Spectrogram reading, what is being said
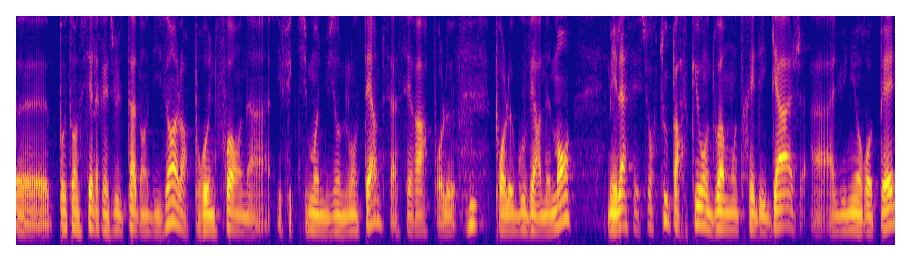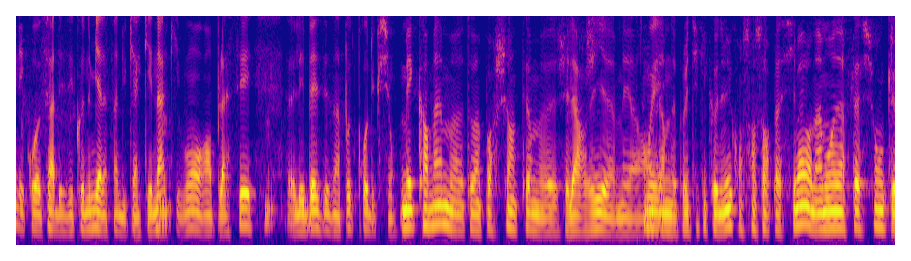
euh, potentiel résultat dans 10 ans. Alors pour une fois, on a effectivement une vision de long terme, c'est assez rare pour le, pour le gouvernement, mais là c'est surtout parce qu'on doit montrer des gages à, l'Union européenne et qu'on va faire des économies à la fin du quinquennat qui vont remplacer euh, les baisses des impôts de production. Mais quand même, Thomas Porcher, en termes, j'élargis, mais en termes de politique économique, on s'en sort pas si mal. On a moins d'inflation que,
